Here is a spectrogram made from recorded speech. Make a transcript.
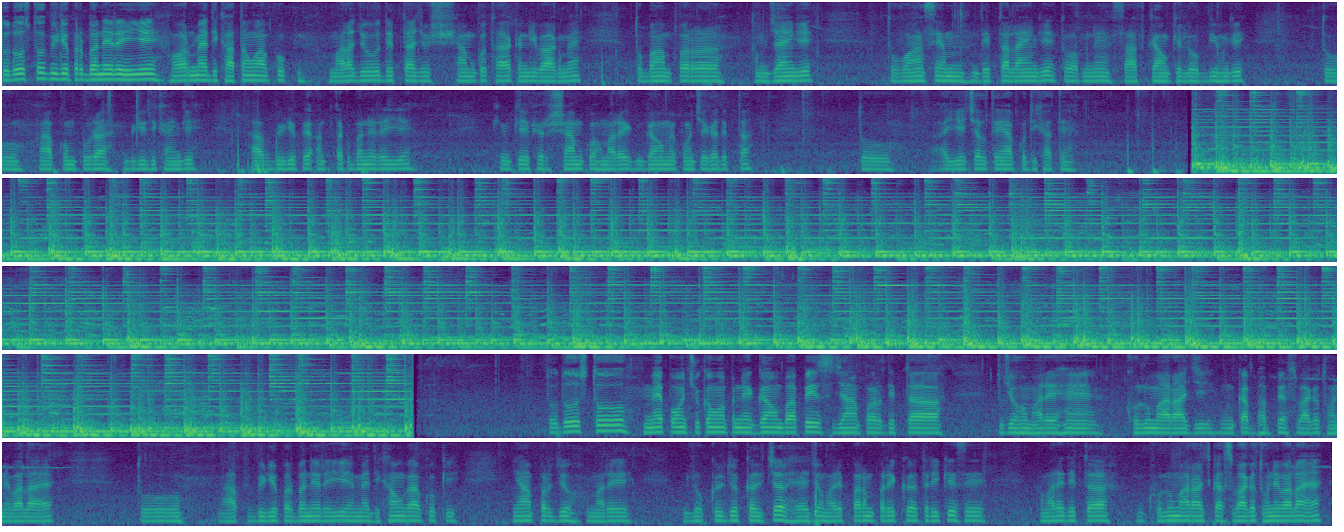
तो दोस्तों वीडियो पर बने रहिए और मैं दिखाता हूँ आपको हमारा जो देवता जो शाम को था कंडी बाग में तो वहाँ पर हम जाएँगे तो वहाँ से हम देवता लाएँगे तो अपने साथ गाँव के लोग भी होंगे तो आपको हम पूरा वीडियो दिखाएँगे। आप वीडियो पे अंत तक बने रहिए, क्योंकि फिर शाम को हमारे गाँव में पहुँचेगा देवता। तो आइए चलते हैं, आपको दिखाते हैं। दोस्तों, मैं पहुँच चुका हूँ अपने गाँव वापस, जहाँ पर देवता जो हमारे हैं, खुलू महाराज जी, उनका भव्य स्वागत होने वाला है। तो आप वीडियो पर बने रहिए, मैं दिखाऊँगा आपको कि यहाँ पर जो हमारे लोकल जो कल्चर है, जो हमारे पारंपरिक तरीके से हमारे देवता खुलू महाराज का स्वागत होने वाला है।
